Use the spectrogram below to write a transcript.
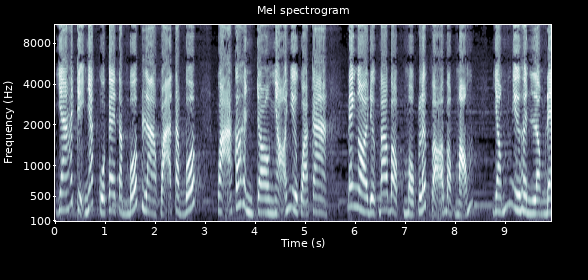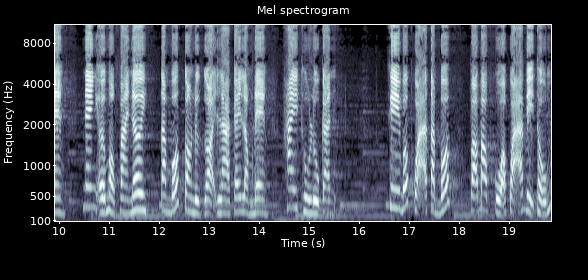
Giá trị nhất của cây tầm bốp là quả tầm bốp, Quả có hình tròn nhỏ như quả cà, bên ngoài được bao bọc một lớp vỏ bọc mỏng, giống như hình lồng đèn, nên ở một vài nơi, tầm bốt còn được gọi là cây lồng đèn hay thù lù cành. Khi bốt quả tầm bốt, vỏ bọc của quả bị thủng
